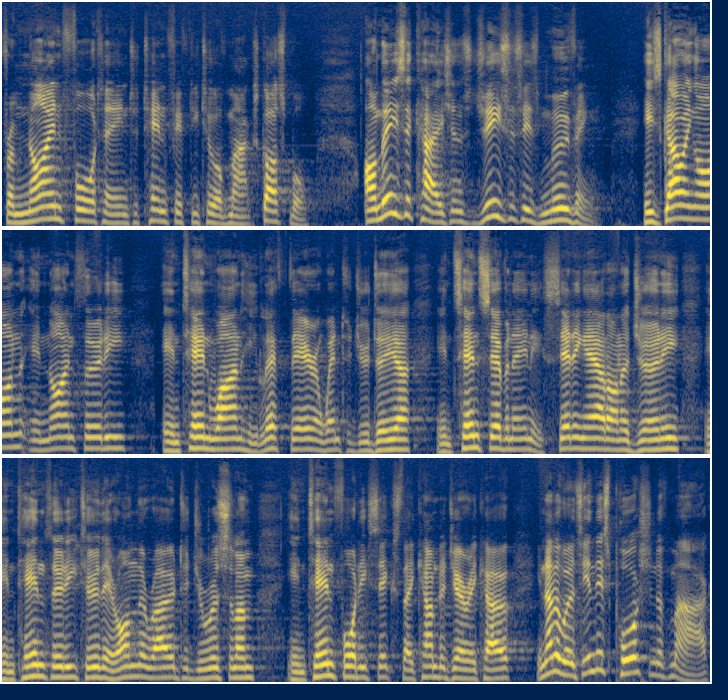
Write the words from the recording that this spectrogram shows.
from 9:14 to 10:52 of Mark's gospel. On these occasions, Jesus is moving. He's going on in 930. In 10:1 he left there and went to Judea. In 10:17 he's setting out on a journey. In 10:32 they're on the road to Jerusalem. In 10:46 they come to Jericho. In other words, in this portion of Mark,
